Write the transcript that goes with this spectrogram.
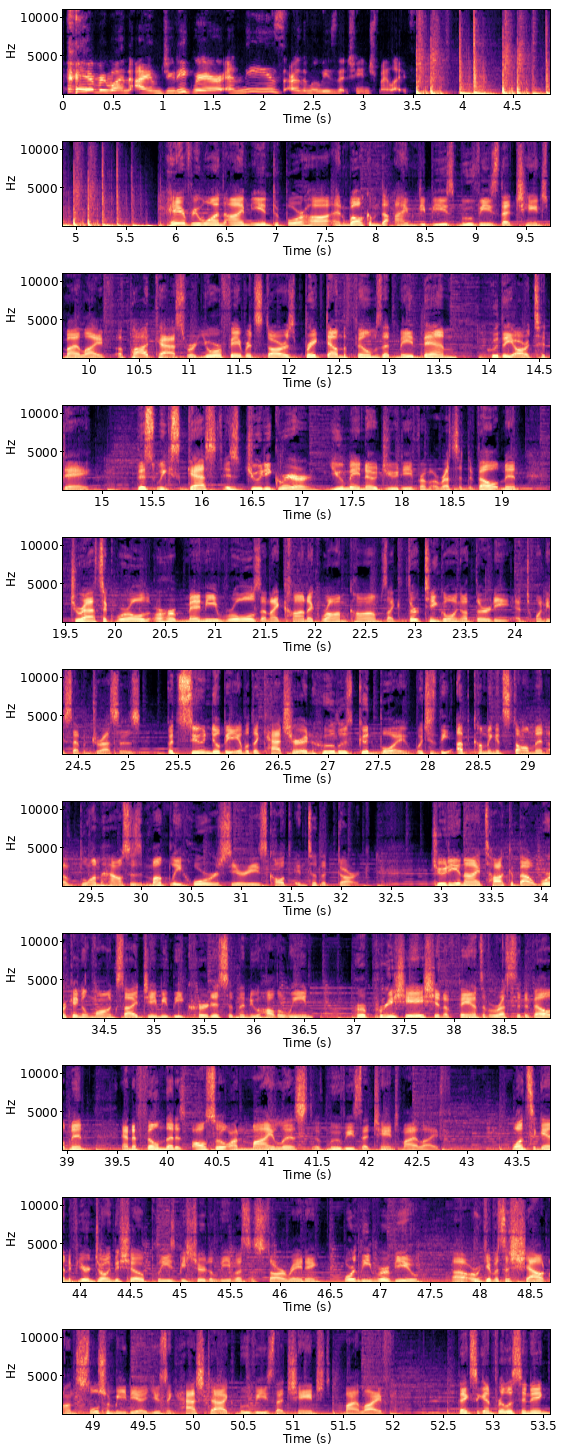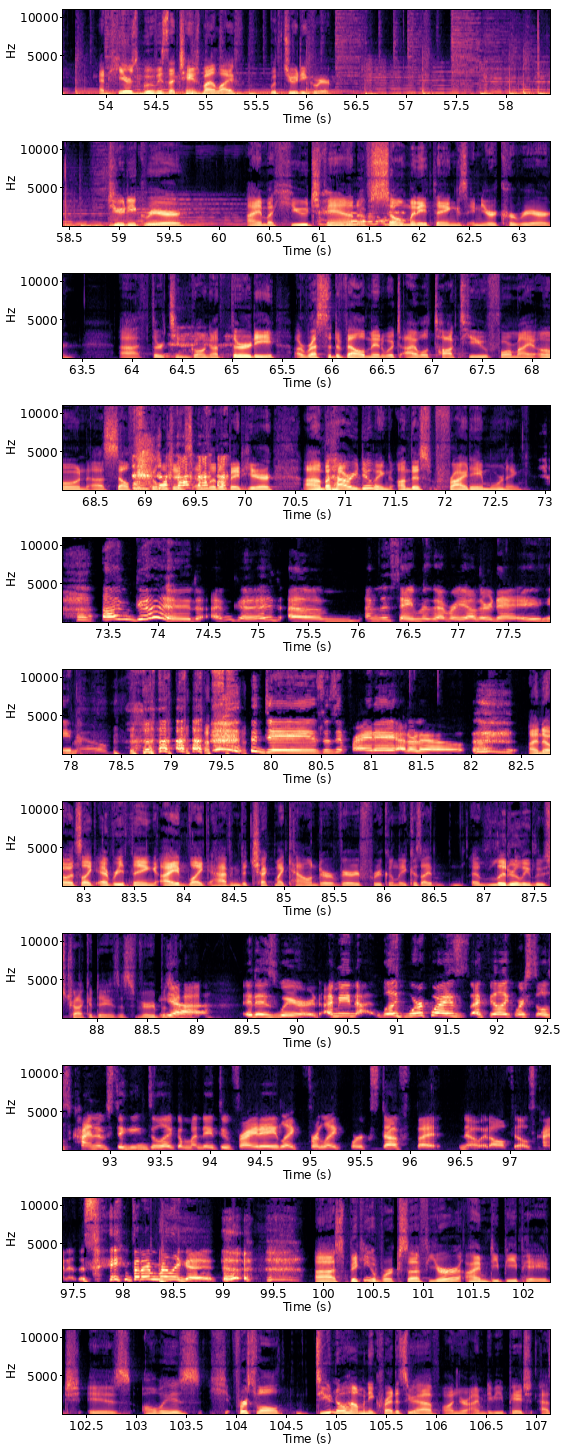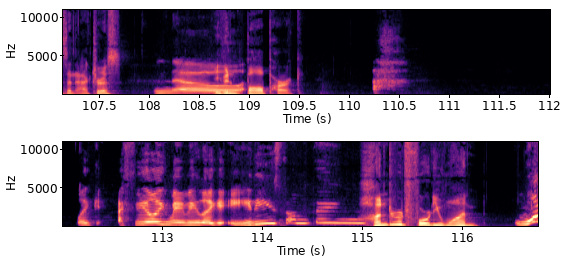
Hey everyone, I am Judy Greer, and these are the movies that changed my life. Hey everyone, I'm Ian DeBorja, and welcome to IMDb's Movies That Changed My Life, a podcast where your favorite stars break down the films that made them who they are today. This week's guest is Judy Greer. You may know Judy from Arrested Development, Jurassic World, or her many roles in iconic rom coms like 13 Going on 30 and 27 Dresses. But soon you'll be able to catch her in Hulu's Good Boy, which is the upcoming installment of Blumhouse's monthly horror series called Into the Dark. Judy and I talk about working alongside Jamie Lee Curtis in the new Halloween, her appreciation of fans of Arrested Development, and a film that is also on my list of movies that changed my life. Once again, if you're enjoying the show, please be sure to leave us a star rating or leave a review uh, or give us a shout on social media using hashtag movies that changed my life. Thanks again for listening, and here's Movies That Changed My Life with Judy Greer. Judy Greer, I am a huge fan of so many things in your career. Uh, 13 going on 30, Arrested Development, which I will talk to you for my own uh, self indulgence a little bit here. Um, but how are you doing on this Friday morning? I'm good. I'm good. Um, I'm the same as every other day, you know. the days, is it Friday? I don't know. I know it's like everything. I like having to check my calendar very frequently because I, I literally lose track of days. It's very bizarre. Yeah it is weird. I mean, like work wise, I feel like we're still kind of sticking to like a Monday through Friday, like for like work stuff. But no, it all feels kind of the same. But I'm really good. uh, speaking of work stuff, your IMDb page is always. First of all, do you know how many credits you have on your IMDb page as an actress? No, even ballpark. Like I feel like maybe like eighty something. Hundred forty one. What?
